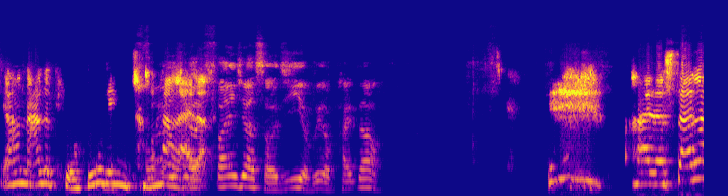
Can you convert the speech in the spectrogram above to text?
然后拿个铁壶给你盛上来了。翻一下手机有没有拍照？拍了删了，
